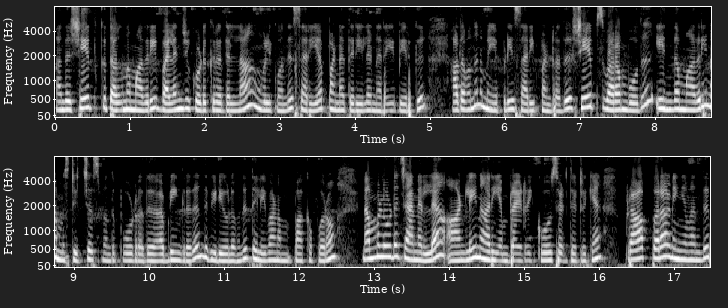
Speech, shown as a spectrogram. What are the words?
அந்த ஷேப்புக்கு தகுந்த மாதிரி வளைஞ்சு கொடுக்கறதெல்லாம் உங்களுக்கு வந்து சரியாக பண்ண தெரியல நிறைய பேருக்கு. அதை வந்து நம்ம எப்படி சரி பண்ணுறது ஷேப்ஸ் வரும்போது எந்த மாதிரி நம்ம ஸ்டிச்சஸ் வந்து போடுறது அப்படிங்கிறத இந்த வீடியோவில் வந்து தெளிவாக நம்ம பார்க்க போகிறோம் நம்மளோட சேனலில் ஆன்லைன் ஆரி எம்ப்ராய்டரி கோர்ஸ் எடுத்துகிட்ருக்கேன் ப்ராப்பராக நீங்கள் வந்து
